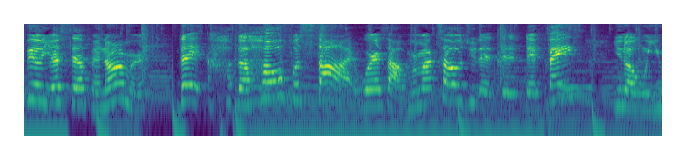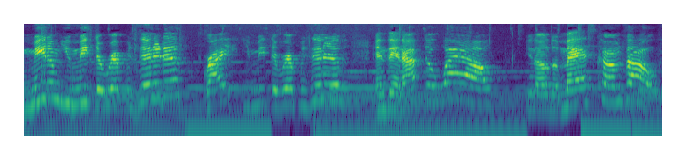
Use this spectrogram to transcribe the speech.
feel yourself enamored, they the whole facade wears off. Remember I told you that the, that face, you know, when you meet them, you meet the representative, right? You meet the representative, and then after a while, you know, the mask comes off.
